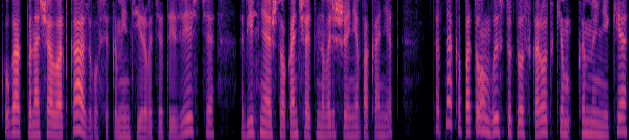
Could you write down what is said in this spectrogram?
Кугак поначалу отказывался комментировать это известие, объясняя, что окончательного решения пока нет. Однако потом выступил с коротким коммюнике,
